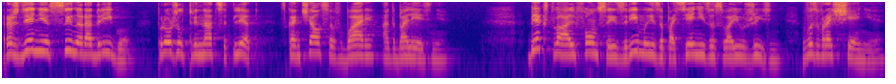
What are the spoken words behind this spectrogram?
Рождение сына Родриго. Прожил 13 лет. Скончался в баре от болезни. Бегство Альфонса из Рима из опасений за свою жизнь. Возвращение.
